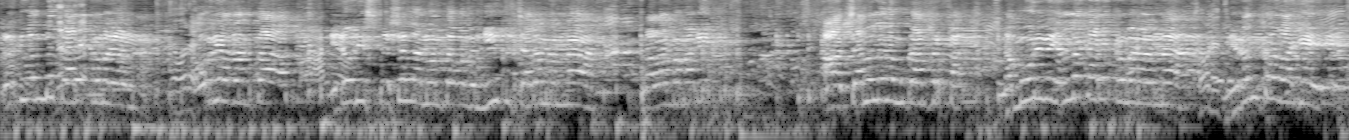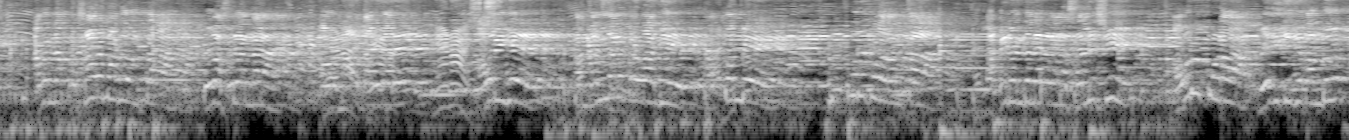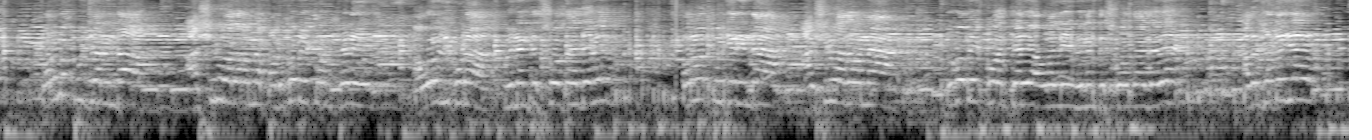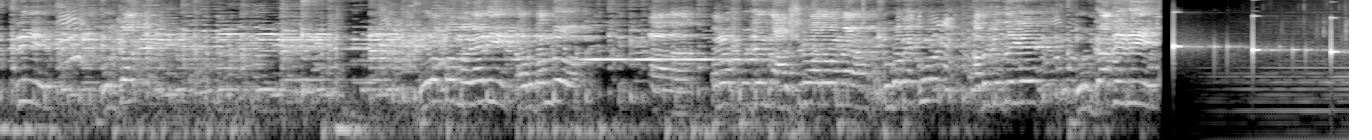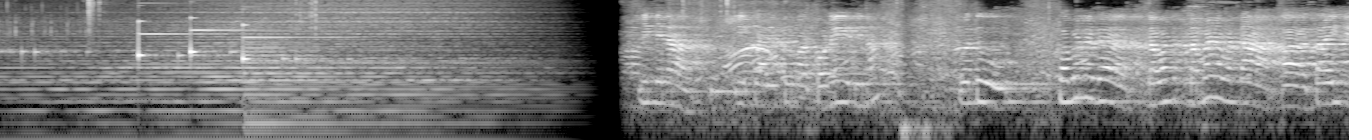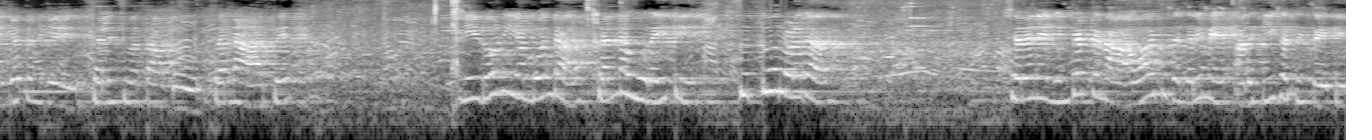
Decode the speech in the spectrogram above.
ಪ್ರತಿಯೊಂದು ಕಾರ್ಯಕ್ರಮಗಳನ್ನ ಅವರೇ. ಆದಂತ ನಿಡೋಲಿ ಸ್ಪೆಷಲ್ ಅನ್ನುವಂತ ಒಂದು ನೀತಿ ಚಾನಲ್ ಪ್ರಾರಂಭ ಮಾಡಿ ಆ ಚಾನಲಿನ ಮುಖಾಂತರ ನಮ್ಮೂರಿನ ಎಲ್ಲ ಕಾರ್ಯಕ್ರಮಗಳನ್ನ ನಿರಂತರವಾಗಿ ಅದನ್ನ ಪ್ರಸಾರ ಮಾಡುವಂತ ವ್ಯವಸ್ಥೆಯನ್ನ ಅವರು ಮಾಡ್ತಾ ಇದ್ದಾರೆ. ವಿನಂತಿಸ್ಕೊಳ್ತಾ ಇದ್ದೇವೆ. ಪರಮ ಪೂಜೆಯಿಂದ ಆಶೀರ್ವಾದವನ್ನ ತಗೋಬೇಕು ಅಂತ ಹೇಳಿ ಅವರಲ್ಲಿ ವಿನಂತಿಸ್ಕೊಳ್ತಾ ಇದ್ದೇವೆ. ಅದರ ಜೊತೆಗೆ ಶ್ರೀ ದುರ್ಗಾ ವೀರಪ್ಪ ಮಗಾಡಿ ಅವರು ಬಂದು ಪರಮ ಪೂಜೆಯಿಂದ ಆಶೀರ್ವಾದವನ್ನ ತಗೋಬೇಕು ಅದ್ರ ಜೊತೆಗೆ ದುರ್ಗಾದೇವಿ ಕೊನೆಯ ದಿನ ಒಂದು ಕವನದ ನವ ನಮನವನ್ನ, ಆ, ತಾಯಿ ನಿಂಬೇಕನಿಗೆ ಸಲ್ಲಿಸುವಂತಹ ಒಂದು ಸಣ್ಣ ಆಸೆ. ನೀಡೋನಿ ಎಂಬೊಂದ ಸಣ್ಣ ಊರೈತಿ. ಸುತ್ತೂರೊಳಗ ಶರಣೆ ನಿಂಬೆಕ್ಕನ ಆವಾಸದ ಗರಿಮೆ ಅದಕ್ಕೀಗ ಸಿಕ್ಕೈತಿ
